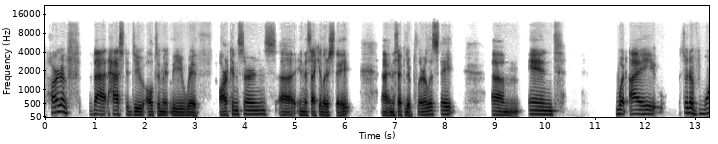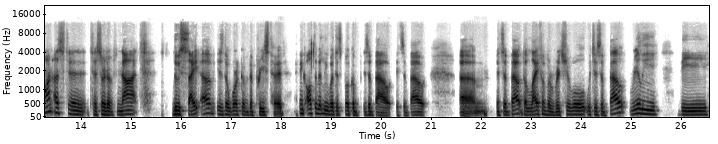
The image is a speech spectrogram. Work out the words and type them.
part of that has to do ultimately with our concerns uh, in the secular state, uh, in the secular pluralist state. Um, and what I sort of want us to, to sort of not lose sight of is the work of the priesthood. I think ultimately what this book is about, it's about um, it's about the life of a ritual, which is about really the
